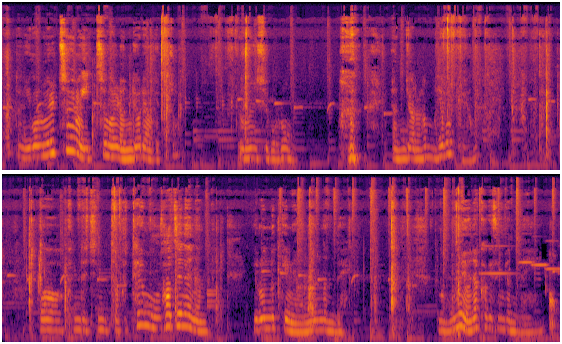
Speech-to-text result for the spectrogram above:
일단 이걸로 1층이랑 2층을 연결해야겠죠? 이런 식으로 연결을 한번 해볼게요. 와 근데 진짜 그 테무 사진에는 이런 느낌이 아니었는데 너무 연약하게 생겼네. 어?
